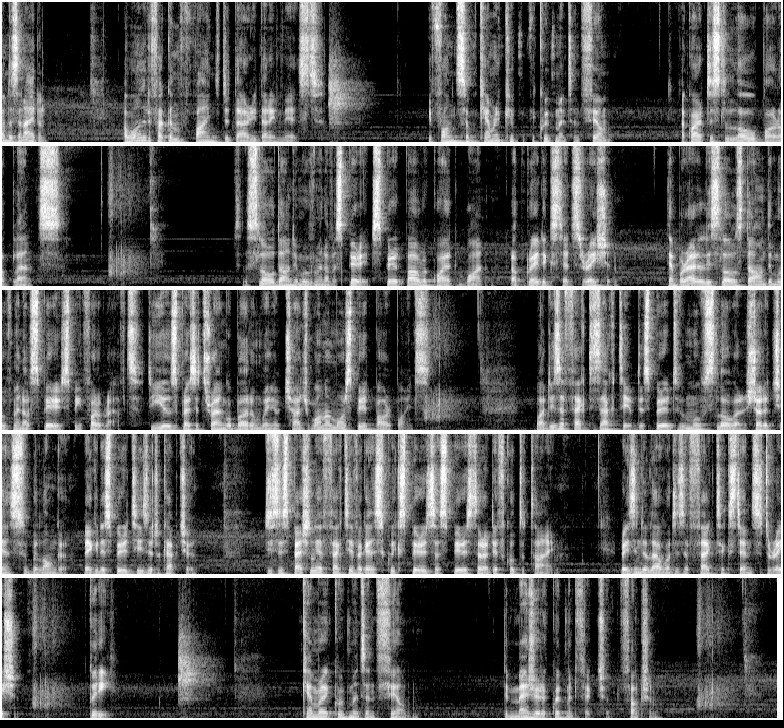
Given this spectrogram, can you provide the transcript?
Oh, there's an item. I wonder if I can find the diary that I missed. I found some camera equip- equipment and film. Acquired the slow power-up lens. So slow down the movement of a spirit. Spirit power required 1. Upgrade extends duration. Temporarily slows down the movement of spirits being photographed. To use, press the triangle button when you charge one or more spirit power points. While this effect is active, the spirit will move slower and shorter chances to be longer, making the spirit easier to capture. This is especially effective against quick spirits or spirits that are difficult to time. Raising the level of this effect extends the duration. Goody. Camera equipment and film. The measured equipment function.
